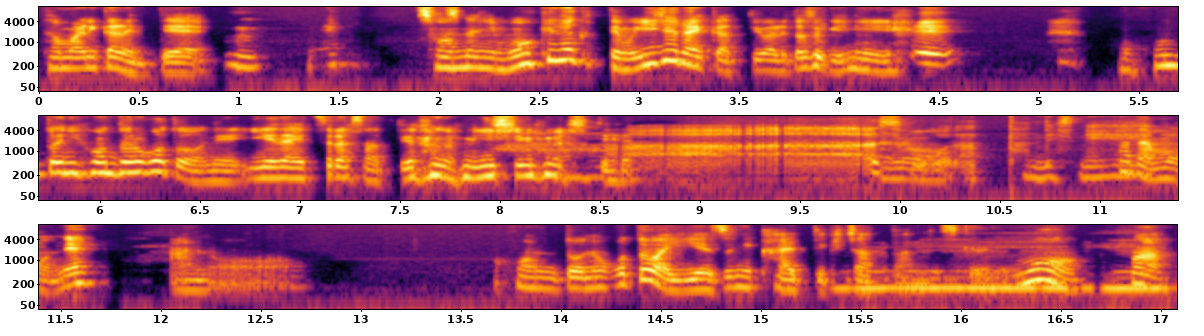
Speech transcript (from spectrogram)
たまにかねて、うんねそんなに儲けなくてもいいじゃないかって言われた時に、ええ。もう本当に本当のことをね、言えない辛さっていうのが身に染みまして、ああ、そうだったんですね。ただもうね、あの、本当のことは言えずに帰ってきちゃったんですけれどもうん、まあ、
